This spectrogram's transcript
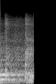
Thank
